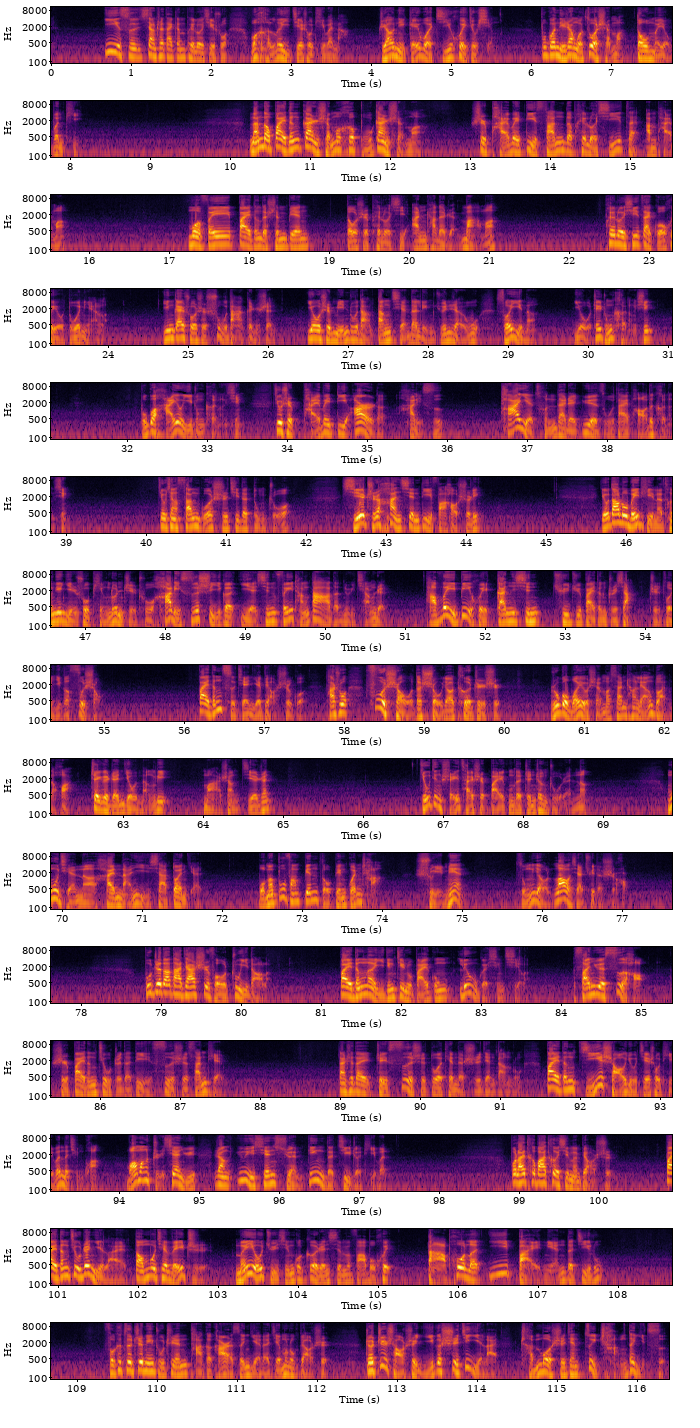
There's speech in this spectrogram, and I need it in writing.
意思像是在跟佩洛西说：“我很乐意接受提问呐，只要你给我机会就行，不管你让我做什么都没有问题。”难道拜登干什么和不干什么，是排位第三的佩洛西在安排吗？莫非拜登的身边都是佩洛西安插的人马吗？佩洛西在国会有多年了，应该说是树大根深，又是民主党当前的领军人物，所以呢，有这种可能性。不过还有一种可能性，就是排位第二的哈里斯，他也存在着越俎代庖的可能性。就像三国时期的董卓，挟持汉献帝发号施令。有大陆媒体呢曾经引述评论指出，哈里斯是一个野心非常大的女强人，她未必会甘心屈居拜登之下，只做一个副手。拜登此前也表示过，他说副手的首要特质是，如果我有什么三长两短的话，这个人有能力马上接任。究竟谁才是白宫的真正主人呢？目前呢还难以下断言，我们不妨边走边观察，水面总有落下去的时候。不知道大家是否注意到了，拜登呢已经进入白宫六个星期了，三月四号是拜登就职的第四十三天，但是在这四十多天的时间当中，拜登极少有接受提问的情况，往往只限于让预先选定的记者提问。布莱特巴特新闻表示，拜登就任以来到目前为止没有举行过个人新闻发布会，打破了一百年的记录。福克斯知名主持人塔克·卡尔森也在节目中表示，这至少是一个世纪以来沉默时间最长的一次。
